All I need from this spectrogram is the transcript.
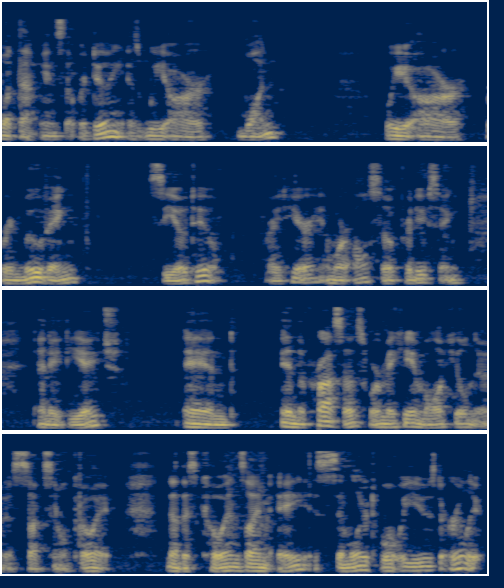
what that means that we're doing is we are, one, we are removing CO2 right here, and we're also producing NADH. And in the process, we're making a molecule known as succinyl-CoA. Now this coenzyme A is similar to what we used earlier.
